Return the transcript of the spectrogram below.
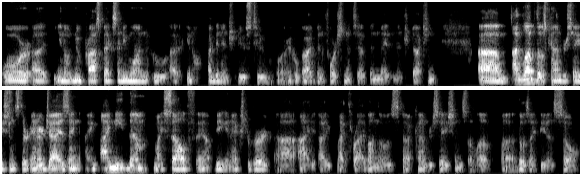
or uh, you know new prospects, anyone who uh, you know I've been introduced to or who I've been fortunate to have been made an introduction. Um, I love those conversations. They're energizing. I, I need them myself. Uh, being an extrovert, uh, I, I, I, thrive on those uh, conversations. I love uh, those ideas. So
